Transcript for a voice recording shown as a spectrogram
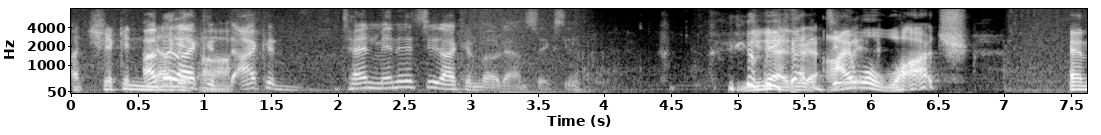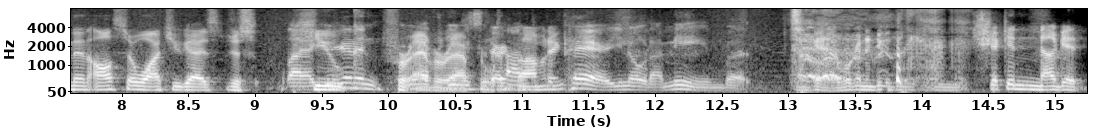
A chicken nugget. I nugget. bet I could. uh, I could. 10 minutes, dude. I can mow down 60. You guys, gotta are- do I it. will watch, and then also watch you guys just Like puke you're gonna forever you're gonna have to give me some after. Start vomiting? Prepare. You know what I mean? But okay, we're gonna do the chicken nugget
